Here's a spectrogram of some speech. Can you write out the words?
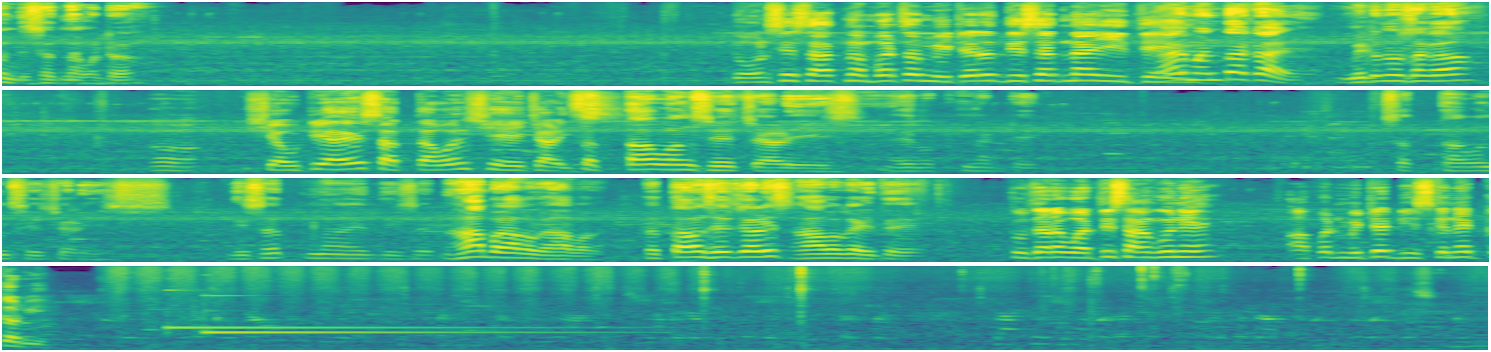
पण दिसत नाही वाटा दोनशे सात नंबरचा मीटरच दिसत नाही इथे. काय म्हणता काय? मीटर सांगा. अं, शेवटी आहे सत्तावन्न शेहेचाळीस. सत्तावन्न सेहेचाळीस हे बघ ना टेक सत्तावन्न सेहेचाळीस दिसत नाही दिसत हा बघा बघा हा बघा. सत्तावन्न सेहेचाळीस हा बघा इथे. तू जरा वरती सांगून ये. आपण मीटर डिस्कनेक्ट करूया.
